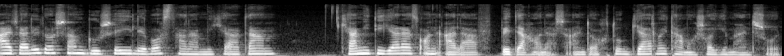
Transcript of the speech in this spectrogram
عجله داشتم گوشه لباس تنم می کردم کمی دیگر از آن علف به دهانش انداخت و گرم تماشای من شد.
